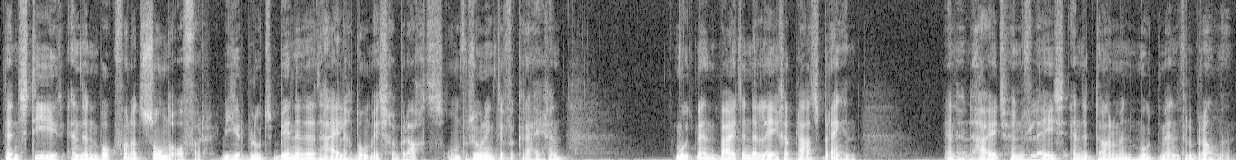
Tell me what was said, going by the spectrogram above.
Den stier en den bok van het zondeoffer, wier bloed binnen het heiligdom is gebracht om verzoening te verkrijgen, moet men buiten de legerplaats brengen, en hun huid, hun vlees en de darmen moet men verbranden.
